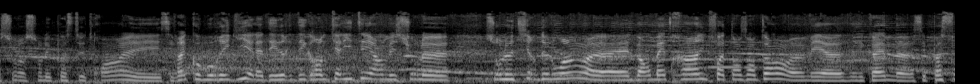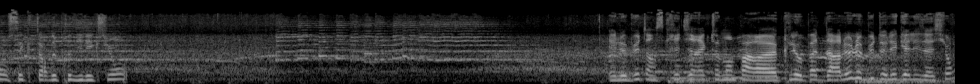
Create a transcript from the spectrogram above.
sur, le poste 3 et c'est vrai qu'Omoregi elle a des, grandes qualités hein, mais sur le, tir de loin euh, elle va en mettre un une fois de temps en temps euh, mais c'est quand même c'est pas son secteur de prédilection. Et le but inscrit directement par Cléopâtre Darleux le but de l'égalisation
